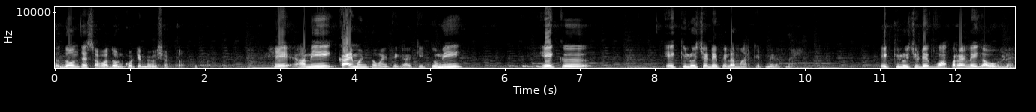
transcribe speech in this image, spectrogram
तर दोन ते सव्वा दोन कोटी मिळू शकतं हे आम्ही काय म्हणतो माहिती आहे का? की तुम्ही एक एक किलोच्या डेपेला मार्केट मिळत नाही. एक किलोची डेप वापरायलाही अवघड आहे.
